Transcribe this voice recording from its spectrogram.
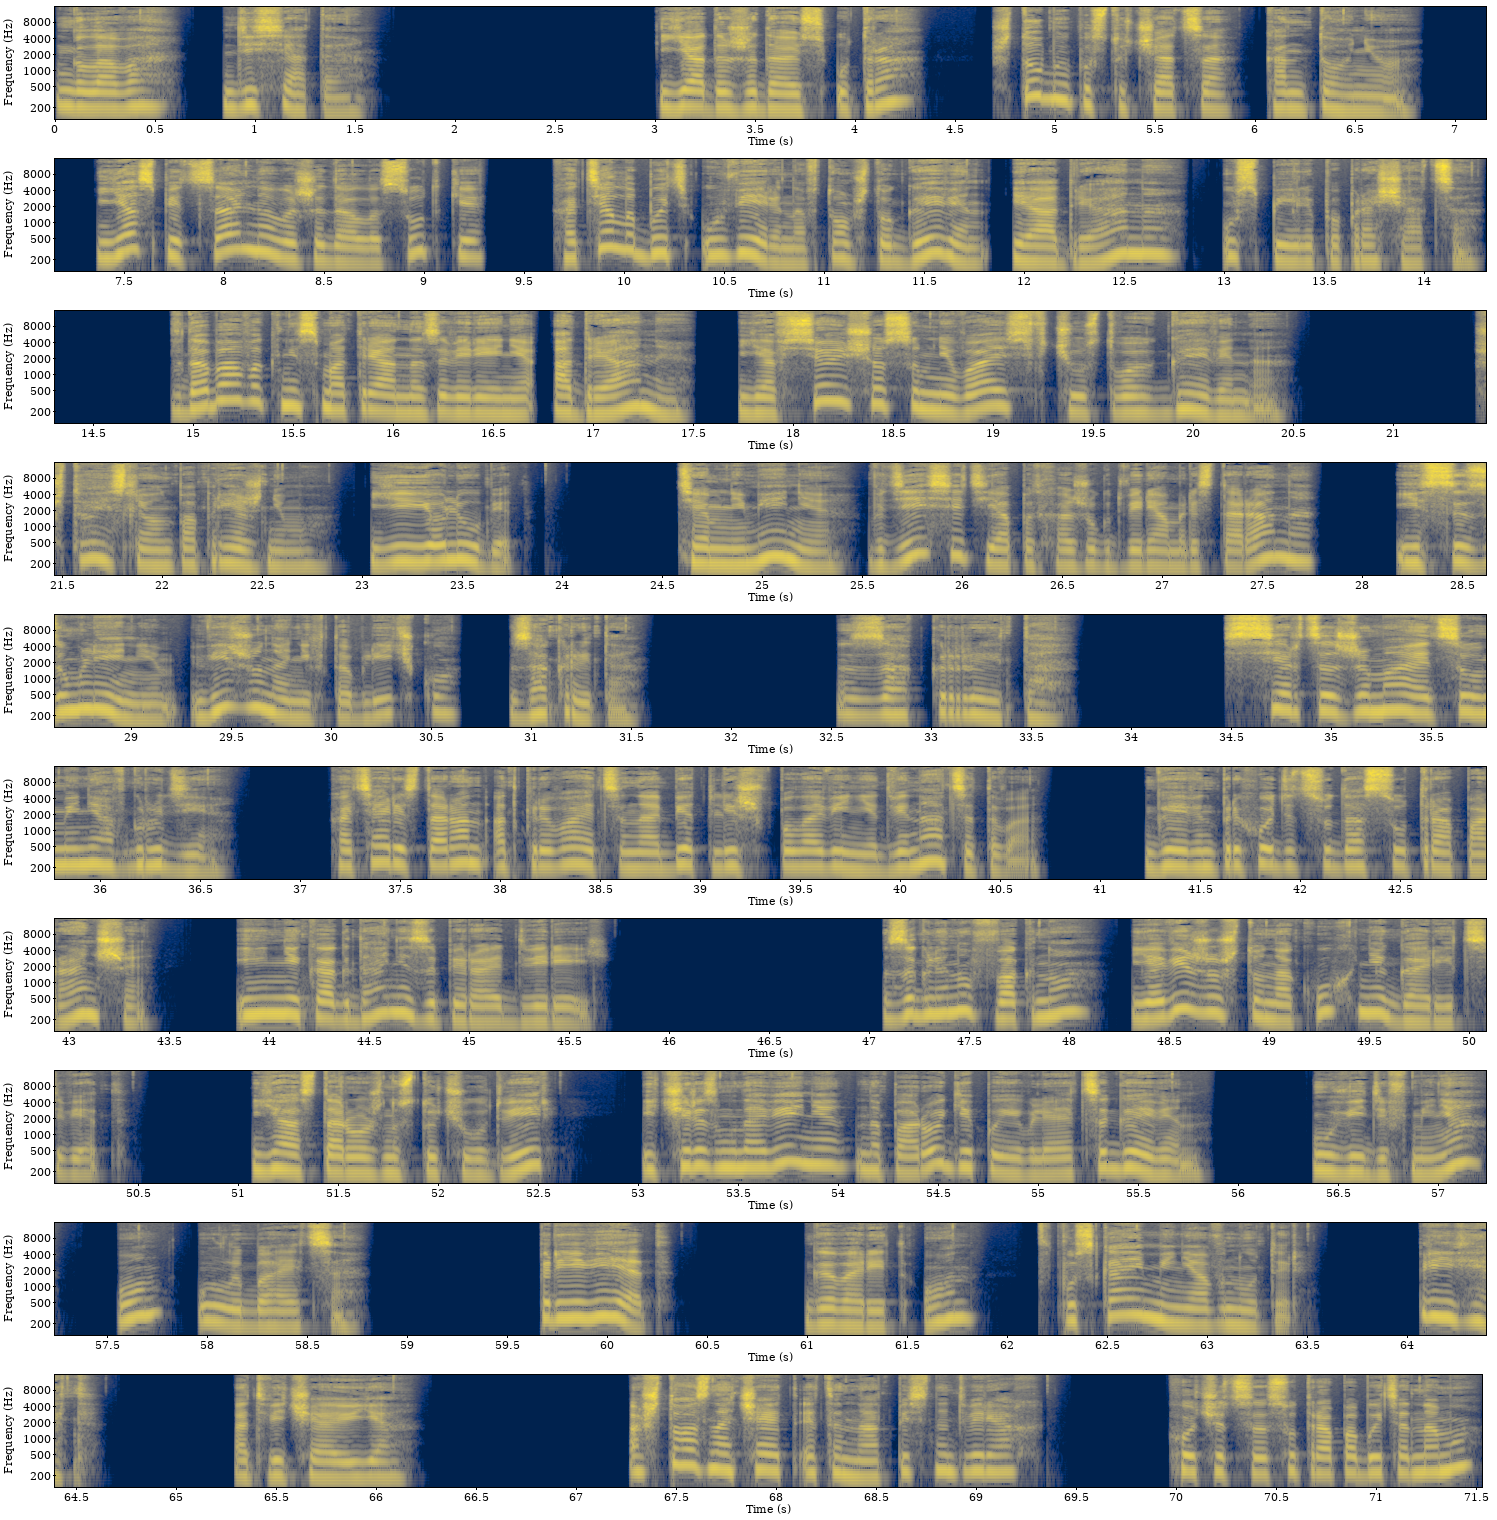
Глава десятая. Я дожидаюсь утра, чтобы постучаться к Антонио. Я специально выжидала сутки, хотела быть уверена в том, что Гэвин и Адриана успели попрощаться. Вдобавок, несмотря на заверение Адрианы, я все еще сомневаюсь в чувствах Гэвина. Что, если он по-прежнему ее любит? Тем не менее, в десять я подхожу к дверям ресторана и с изумлением вижу на них табличку «Закрыто». Закрыто. Сердце сжимается у меня в груди. Хотя ресторан открывается на обед лишь в половине двенадцатого, Гэвин приходит сюда с утра пораньше и никогда не запирает дверей. Заглянув в окно, я вижу, что на кухне горит свет. Я осторожно стучу в дверь, и через мгновение на пороге появляется Гэвин. Увидев меня, он улыбается. «Привет», — говорит он, впуская меня внутрь. «Привет», — отвечаю я. «А что означает эта надпись на дверях? Хочется с утра побыть одному?»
